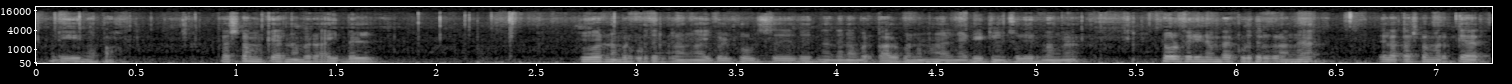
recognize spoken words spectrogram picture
அப்படியேப்பா customer care number Ibell your number கொடுத்துருக்காங்க ஐபிள் டூல்ஸ் இது இந்த நம்பர் கால் பண்ணணும் நல்ல டீட்டெயில் சொல்லியிருக்காங்க டோல் ஃப்ரீ நம்பர் கொடுத்துருக்காங்க இதில் கஸ்டமர் கேர்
